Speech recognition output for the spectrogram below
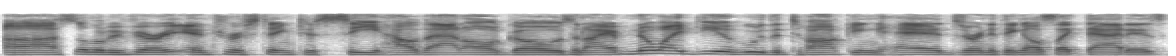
Uh, so it'll be very interesting to see how that all goes. And I have no idea who the talking heads or anything else like that is,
